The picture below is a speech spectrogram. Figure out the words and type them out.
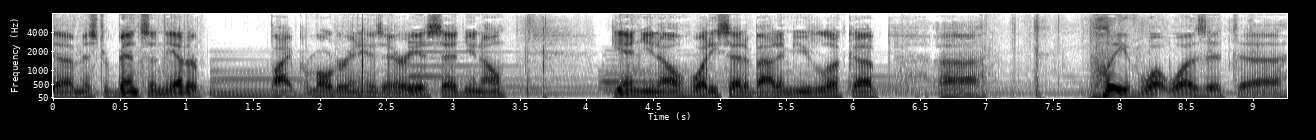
uh, Mr. Benson, the other fight promoter in his area, said, you know, again, you know, what he said about him. You look up, uh, believe, what was it? Uh,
